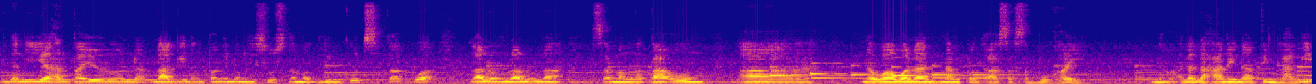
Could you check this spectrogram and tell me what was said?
inaniyahan tayo na, lagi ng Panginoong Hesus na maglingkod sa kapwa, lalong-lalo na sa mga taong ah, nawawalan ng pag-asa sa buhay. No, alalahanin natin lagi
